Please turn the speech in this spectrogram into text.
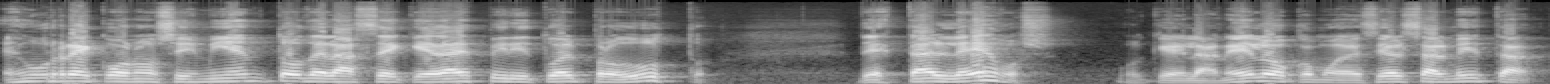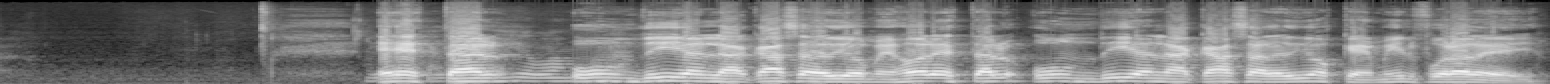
Es un reconocimiento de la sequedad espiritual producto de estar lejos. Porque el anhelo, como decía el salmista, es estar un día en la casa de Dios. Mejor estar un día en la casa de Dios que mil fuera de ella.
